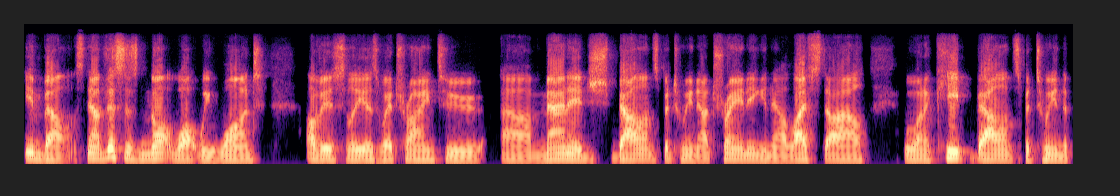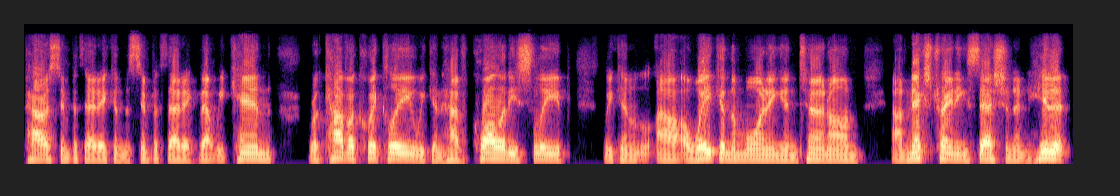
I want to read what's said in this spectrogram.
imbalance. Now, this is not what we want. Obviously, as we're trying to uh, manage balance between our training and our lifestyle, we want to keep balance between the parasympathetic and the sympathetic that we can recover quickly. We can have quality sleep. We can uh, awake in the morning and turn on our next training session and hit it,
